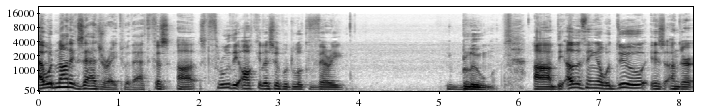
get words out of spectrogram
I would not exaggerate with that because uh, through the Oculus it would look very bloom. Um, the other thing I would do is under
